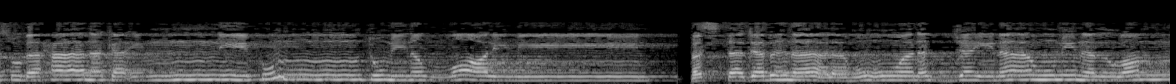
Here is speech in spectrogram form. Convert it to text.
سُبْحَانَكَ إِنِّي كُنتُ مِنَ الظَّالِمِينَ. فاستجبنا له ونجيناه من الغم.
